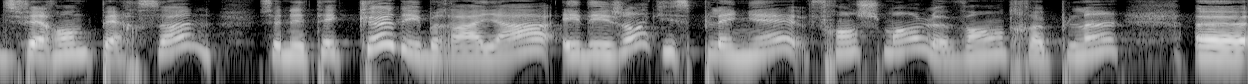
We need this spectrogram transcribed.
différentes personnes, ce n'était que des braillards et des gens qui se plaignaient, franchement, le ventre plein. Euh,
